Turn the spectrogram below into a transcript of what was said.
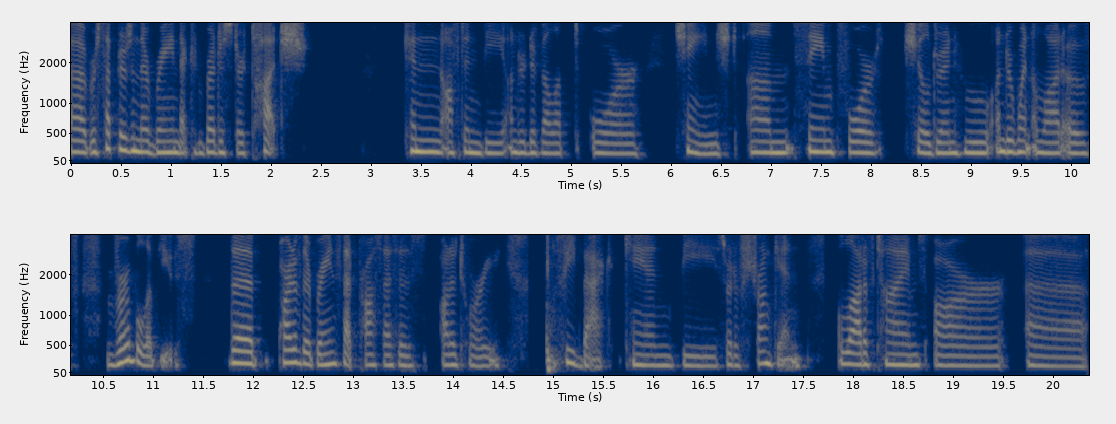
uh, receptors in their brain that can register touch can often be underdeveloped or changed. Um, same for children who underwent a lot of verbal abuse. The part of their brains that processes auditory feedback can be sort of shrunken. A lot of times, our uh,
